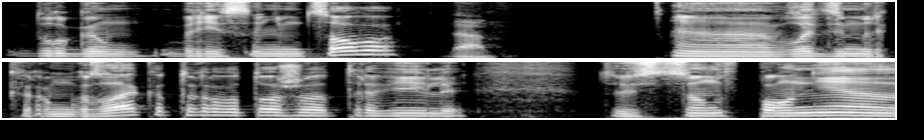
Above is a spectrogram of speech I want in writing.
другом Бориса Немцова. Да. Э, Владимир Карамурза, которого тоже отравили. То есть он вполне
